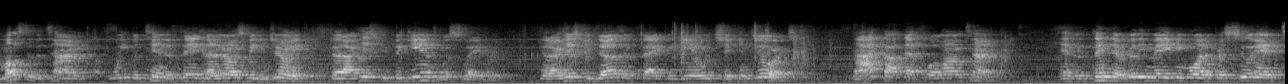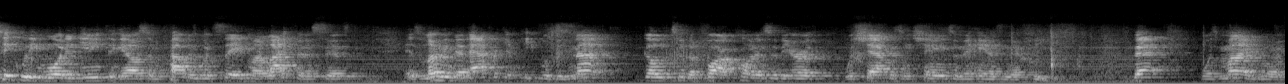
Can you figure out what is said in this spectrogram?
Most of the time, we would tend to think, and I know I'm speaking generally, that our history begins with slavery, that our history does in fact begin with Chicken George. Now, I thought that for a long time. And the thing that really made me want to pursue antiquity more than anything else, and probably what saved my life in a sense, is learning that African people did not go to the far corners of the earth with shackles and chains in their hands and their feet. That was mind-blowing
